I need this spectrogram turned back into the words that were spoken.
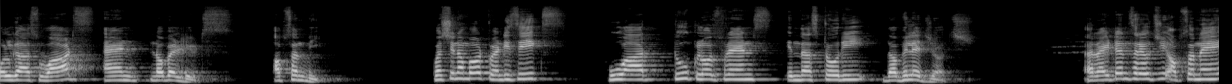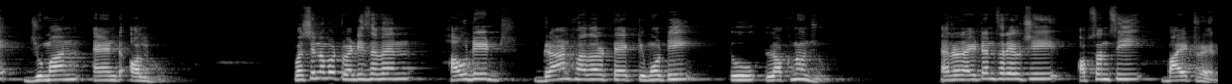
Olga's words and noble deeds option B question number twenty six who are two close friends in the story the village ଜଜ୍ ରାଇଟ୍ ଆନ୍ସର ହେଉଛି option A Jumman and Algu question number twenty seven how did grandfather take Timothy to Lucknow Zoo item right option C by train.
